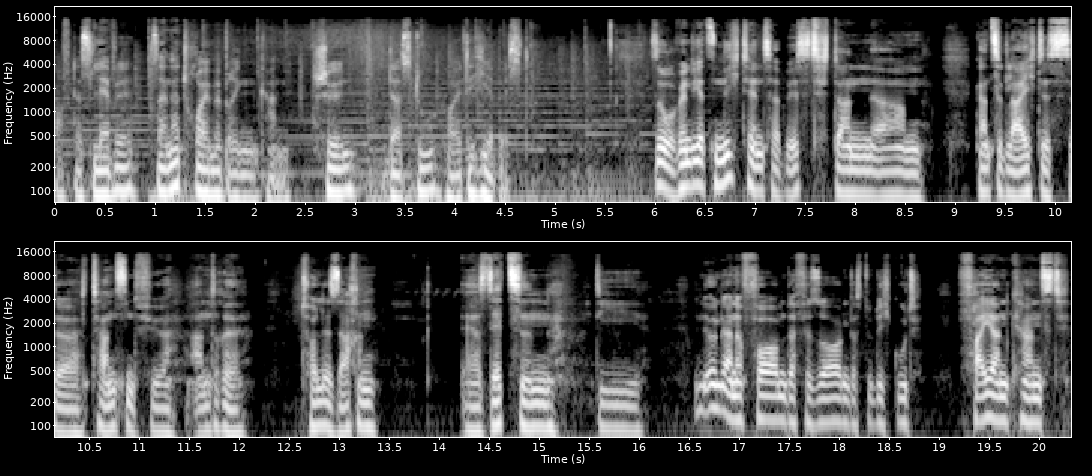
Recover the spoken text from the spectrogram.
auf das Level seiner Träume bringen kann. Schön, dass du heute hier bist. So, wenn du jetzt nicht Tänzer bist, dann ähm, kannst du gleich das äh, Tanzen für andere tolle Sachen ersetzen, die in irgendeiner Form dafür sorgen, dass du dich gut feiern kannst,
